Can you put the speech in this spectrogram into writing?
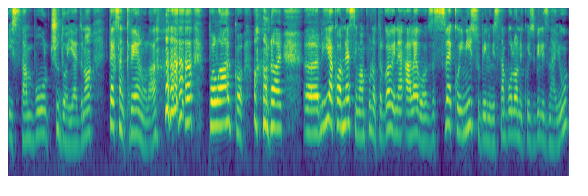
Istanbul, čudo jedno, tek sam krenula, polako, onaj, e, iako vam ne snimam puno trgovine, ali evo, za sve koji nisu bili u Istanbulu, oni koji su bili znaju,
